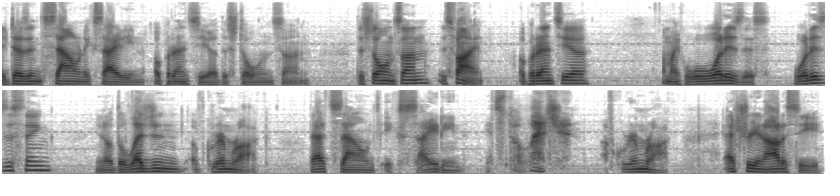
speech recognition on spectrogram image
it doesn't sound exciting. Operencia, the stolen Sun. The stolen Sun is fine. Operencia, I'm like, well, what is this? What is this thing? You know, the legend of Grimrock. That sounds exciting. It's the legend of Grimrock. Etrian Odyssey.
